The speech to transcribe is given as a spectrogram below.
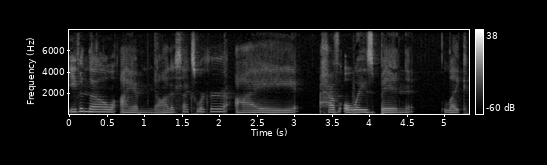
even though I am not a sex worker, I have always been like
